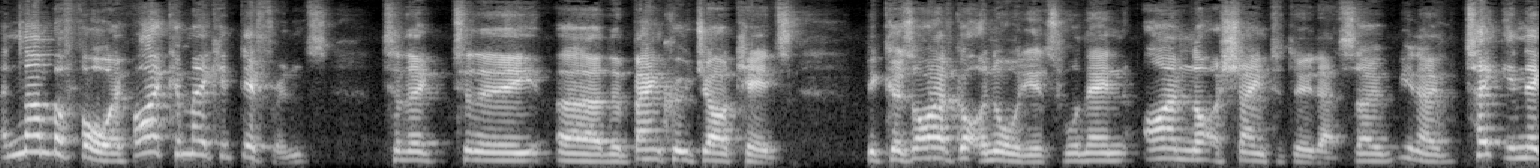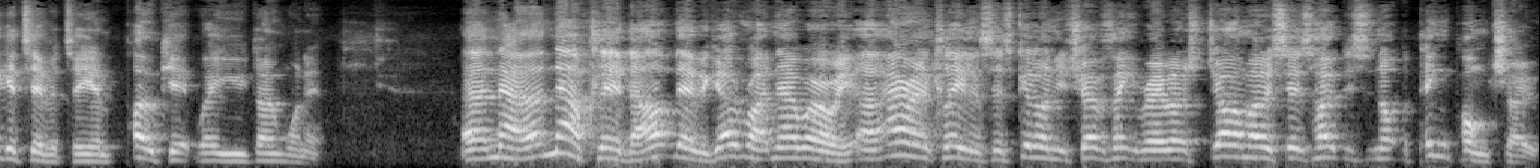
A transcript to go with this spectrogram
And number four, if I can make a difference to the to the uh, the Bankrupt Jar kids because I've got an audience, well then I'm not ashamed to do that. So you know, take your negativity and poke it where you don't want it. Uh, now, now cleared that up. There we go. Right now, where are we? Uh, Aaron Cleveland says, "Good on you, Trevor. Thank you very much." Jarmo says, "Hope this is not the ping pong show."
